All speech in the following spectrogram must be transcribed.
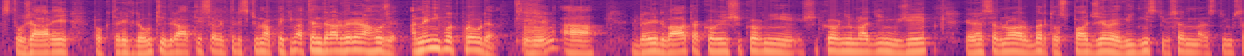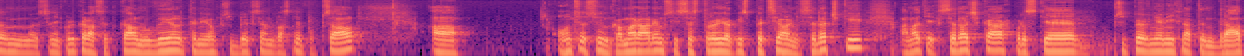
stožáry, po kterých jdou ty dráty s elektrickým napětím a ten drát vede nahoře a není pod proudem. Uh-huh. A byli dva takový šikovní, šikovní mladí muži. Jeden se jmenoval Robert Ospal, že ve Vídni, s tím, jsem, s tím jsem se několikrát setkal, mluvil, ten jeho příběh jsem vlastně popsal. A on se svým kamarádem si sestrojil takové speciální sedačky a na těch sedačkách prostě připevněných na ten drát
